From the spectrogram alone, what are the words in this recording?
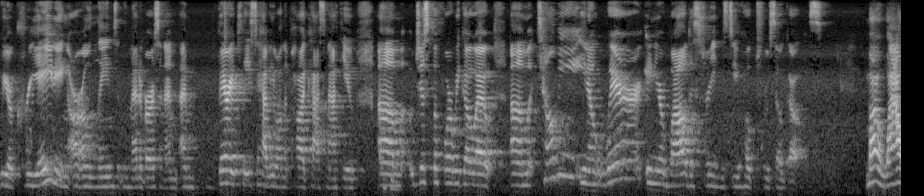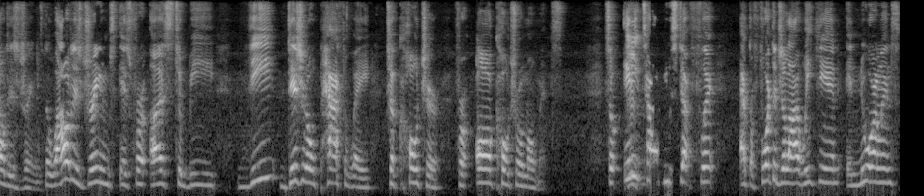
We are creating our own lanes in the metaverse, and I'm I'm very pleased to have you on the podcast, Matthew. Um, just before we go out, um, tell me, you know, where in your wildest dreams do you hope Truso goes? my wildest dreams. The wildest dreams is for us to be the digital pathway to culture for all cultural moments. So anytime you step foot at the 4th of July weekend in New Orleans,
